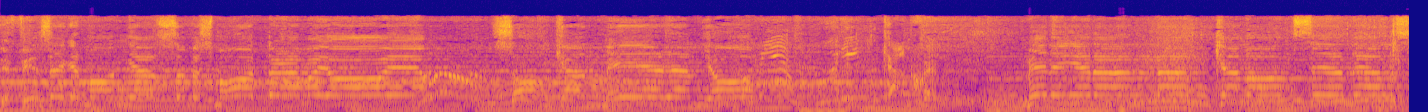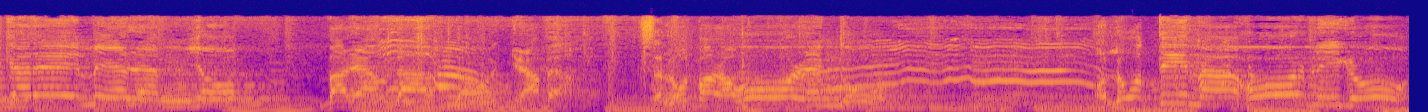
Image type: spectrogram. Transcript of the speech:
Det finns säkert många som är smartare än vad jag är. Som kan mer än jag. Kanske. Men ingen annan kan någonsin älska dig mer än jag. Varenda dag grabben. Så låt bara håren gå. Och låt dina hår bli grå.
